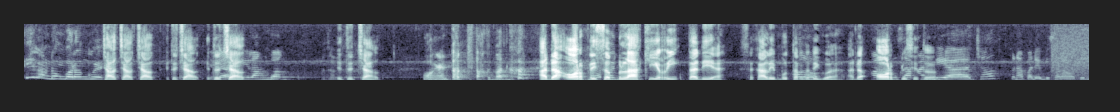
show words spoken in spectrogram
Hilang dong barang gue. Child, child, child Itu child, itu Iya, child Hilang, Bang. Itu child Wah, ngentot, takut banget gua. Ada orb di sebelah kiri tadi ya Sekali muter tadi gua Ada Kalau orb di misalkan situ dia child, kenapa dia bisa lewatin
